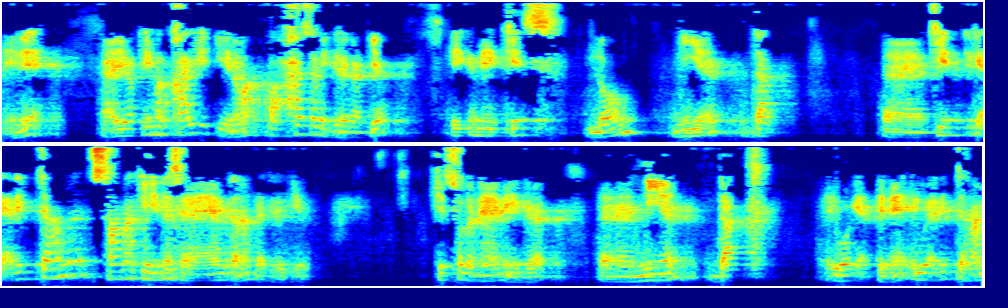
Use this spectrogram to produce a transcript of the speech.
එන්නේ ඒ වගේම කයේ තියෙනවා පහස විතර ගතිය. ඒක මේ කෙස් ලොම් නිය දත් කියන ටික ඇරිච්චාම සම කියන සෑම තැනම පැතිරෙනවා කියනවා කෙස්වල නෑ මේක. නිය දත් ඒ වගේ ඇත්තේ නෑ. ඒක ඇරිච්චාම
